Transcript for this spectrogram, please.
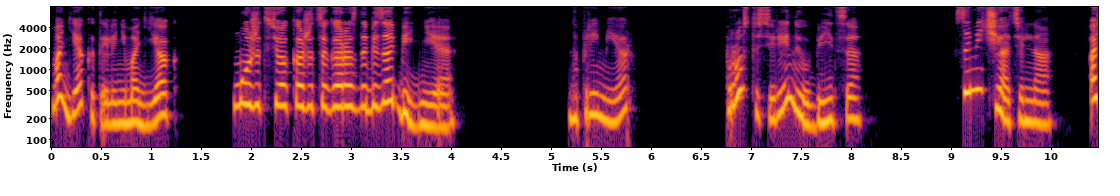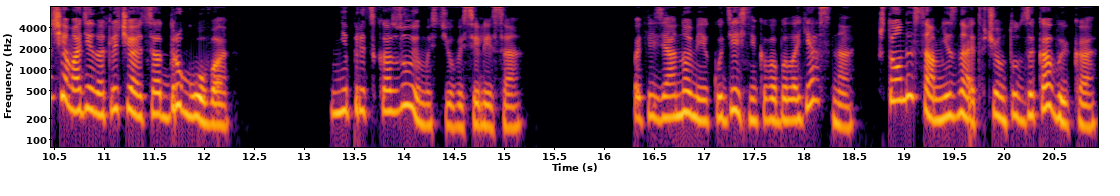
Маньяк это или не маньяк. Может, все окажется гораздо безобиднее. — Например? Просто серийный убийца. Замечательно. А чем один отличается от другого? Непредсказуемостью, Василиса. По физиономии Кудесникова было ясно, что он и сам не знает, в чем тут заковыка,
